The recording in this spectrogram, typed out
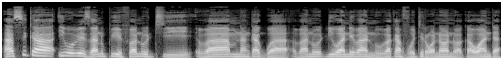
Asi ka ivo vezanup f vanoti vamunangagwa vanodiwa nevanhu vakavhoterwa nevanhu vakawanda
